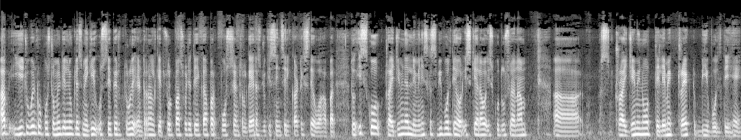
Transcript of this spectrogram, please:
अब ये जो वेंट्रोपोस्टोमीडियल न्यूक्लियस में गई उससे फिर थ्रू इंटरनल कैप्सूल पास हो जाते हैं, कहाँ पर? पोस्ट सेंट्रल गायरस जो कि सेंसरी कार्टिक्स थे वहाँ पर। तो इसको ट्राइजेमिनल लिमिनिस्कस भी बोलते हैं और इसके अलावा इसको दूसरा नाम ट्राइजेमिनो तेलेमिक ट्रैक्ट भी बोलते हैं।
